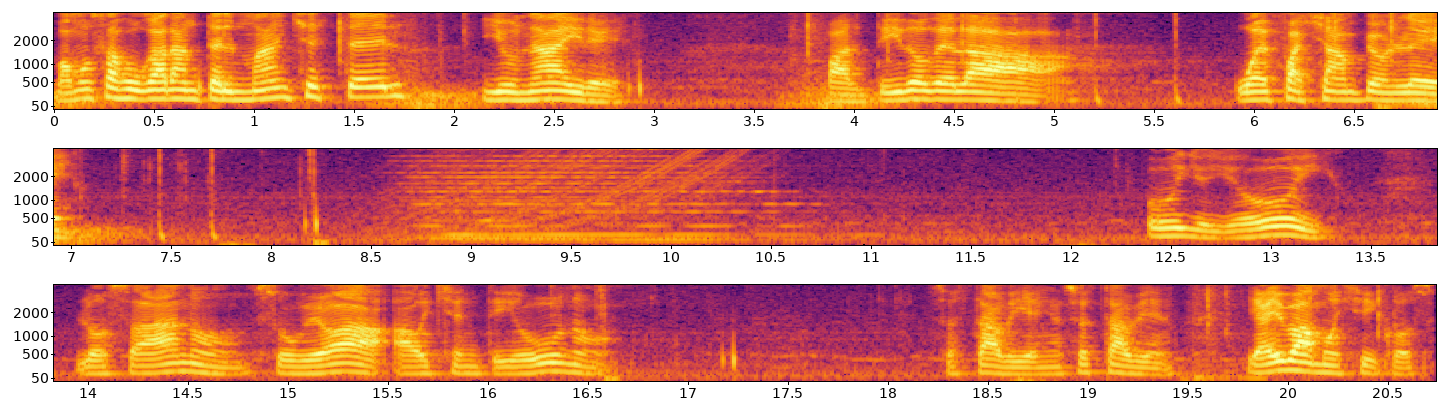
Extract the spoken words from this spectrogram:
Vamos a jugar ante el Manchester United. Partido de la UEFA Champions League. Uy, uy, uy. Lozano subió a, a 81. Eso está bien, eso está bien. Y ahí vamos, chicos.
